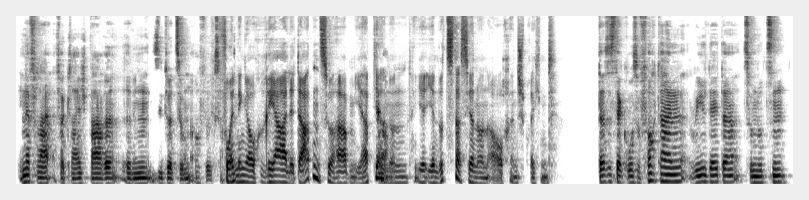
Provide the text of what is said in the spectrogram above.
in der vergleichbare ähm, Situation auch wirksam. Vor allen Dingen auch reale Daten zu haben. Ihr habt ja, ja. nun, ihr, ihr nutzt das ja nun auch entsprechend. Das ist der große Vorteil, Real Data zu nutzen.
